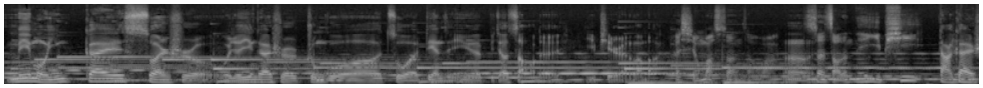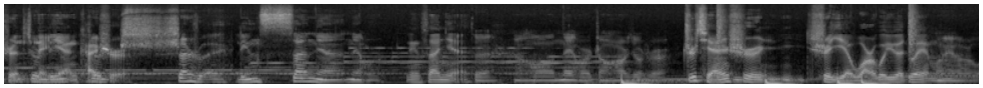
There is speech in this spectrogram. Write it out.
Mimo 应该算是，我觉得应该是中国做电子音乐比较早的一批人了吧？还行吧，算早吧，嗯算早的那一批。大概是哪年开始？山水零三年那会儿，零三年。对，然后那会儿正好就是之前是是也玩过乐队吗没？玩过，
